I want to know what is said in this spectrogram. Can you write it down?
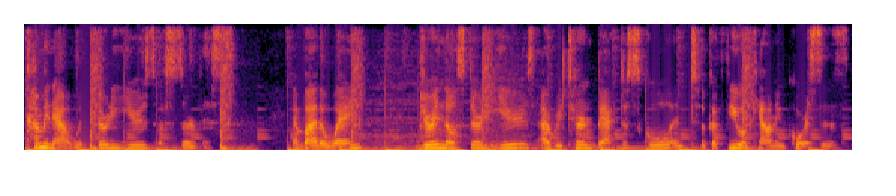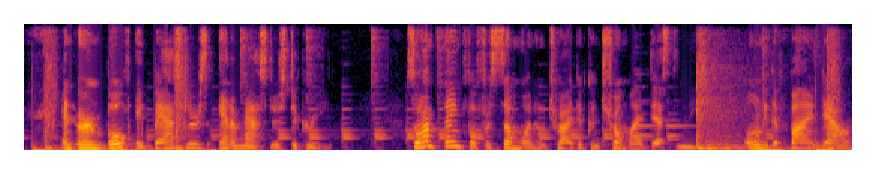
coming out with 30 years of service. And by the way, during those 30 years, I returned back to school and took a few accounting courses and earned both a bachelor's and a master's degree. So I'm thankful for someone who tried to control my destiny, only to find out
